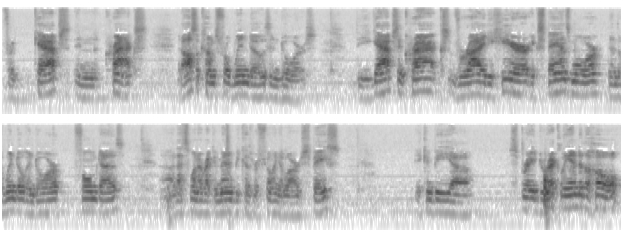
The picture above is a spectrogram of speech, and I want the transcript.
for gaps and cracks. It also comes for windows and doors. The gaps and cracks variety here expands more than the window and door foam does. Uh, that's one I recommend because we're filling a large space. It can be uh, sprayed directly into the hole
